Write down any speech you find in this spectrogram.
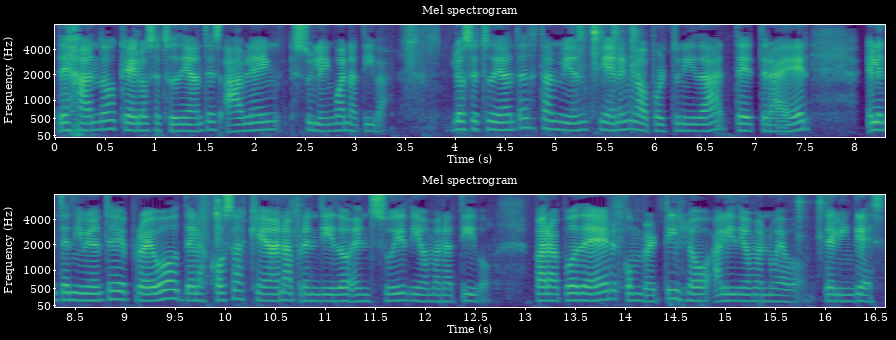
dejando que los estudiantes hablen su lengua nativa. Los estudiantes también tienen la oportunidad de traer el entendimiento de prueba de las cosas que han aprendido en su idioma nativo para poder convertirlo al idioma nuevo del inglés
